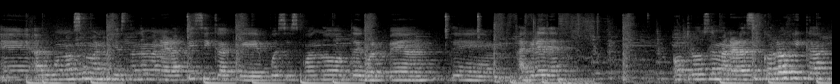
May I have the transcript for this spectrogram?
Eh, algunos se manifiestan de manera física, que pues es cuando te golpean, te agreden. Otros de manera psicológica,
